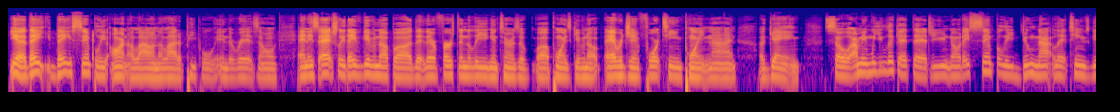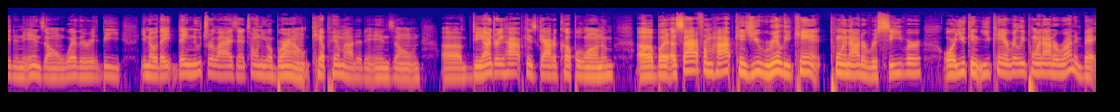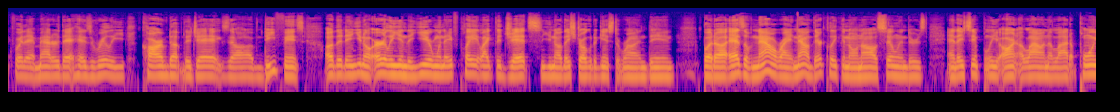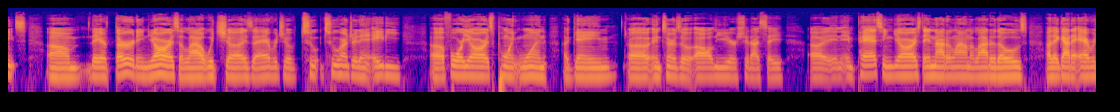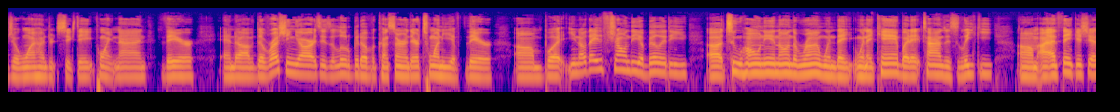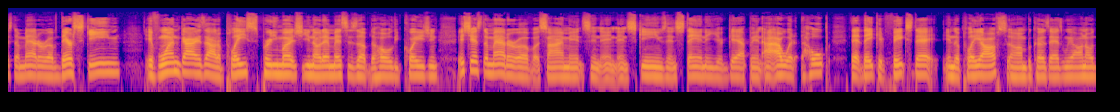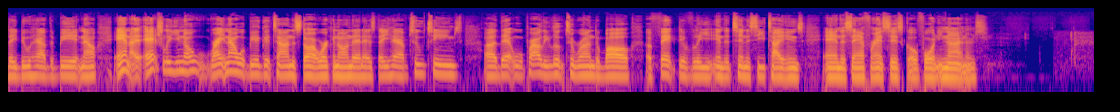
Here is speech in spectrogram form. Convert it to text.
Yeah, they they simply aren't allowing a lot of people in the red zone, and it's actually they've given up. Uh, they're first in the league in terms of uh, points given up, averaging fourteen point nine a game. So I mean, when you look at that, you know they simply do not let teams get in the end zone. Whether it be, you know, they they neutralized Antonio Brown, kept him out of the end zone. Uh, DeAndre Hopkins got a couple on him, uh, but aside from Hopkins, you really can't point out a receiver, or you can you can't really point out a running back for that matter that has really carved up the Jags uh, defense. Other than you know early in the year when they've played like the Jets, you know they struggled against the run then. But uh, as of now, right now they're clicking on all cylinders, and they simply aren't allowing a lot of points. Um, they're third in yards allowed, which uh, is an average of two, 280 uh, four yards, point one a game uh, in terms of all year, should I say. Uh, in, in, passing yards, they're not allowing a lot of those. Uh, they got an average of 168.9 there. And um, the rushing yards is a little bit of a concern. They're 20th there. Um, but you know they've shown the ability uh, to hone in on the run when they when they can, but at times it's leaky. Um, I think it's just a matter of their scheme if one guy is out of place, pretty much, you know, that messes up the whole equation. It's just a matter of assignments and, and, and schemes and staying in your gap. And I, I would hope that they could fix that in the playoffs um, because, as we all know, they do have the bid now. And I, actually, you know, right now would be a good time to start working on that as they have two teams uh, that will probably look to run the ball effectively in the Tennessee Titans and the San Francisco 49ers.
